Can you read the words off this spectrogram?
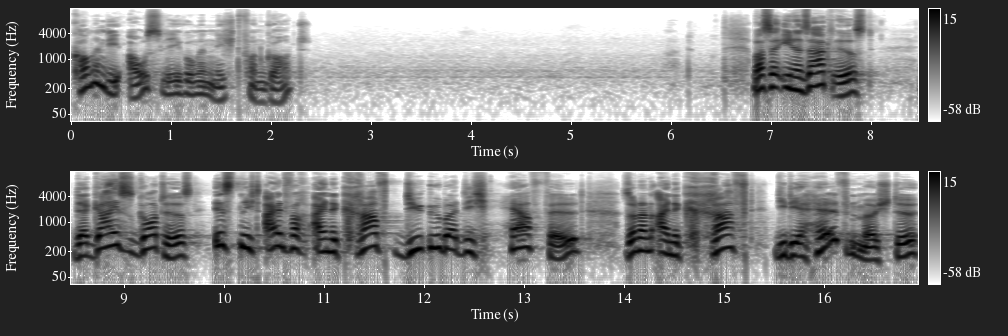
kommen die Auslegungen nicht von Gott? Was er ihnen sagt ist, der Geist Gottes ist nicht einfach eine Kraft, die über dich herfällt, sondern eine Kraft, die dir helfen möchte,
